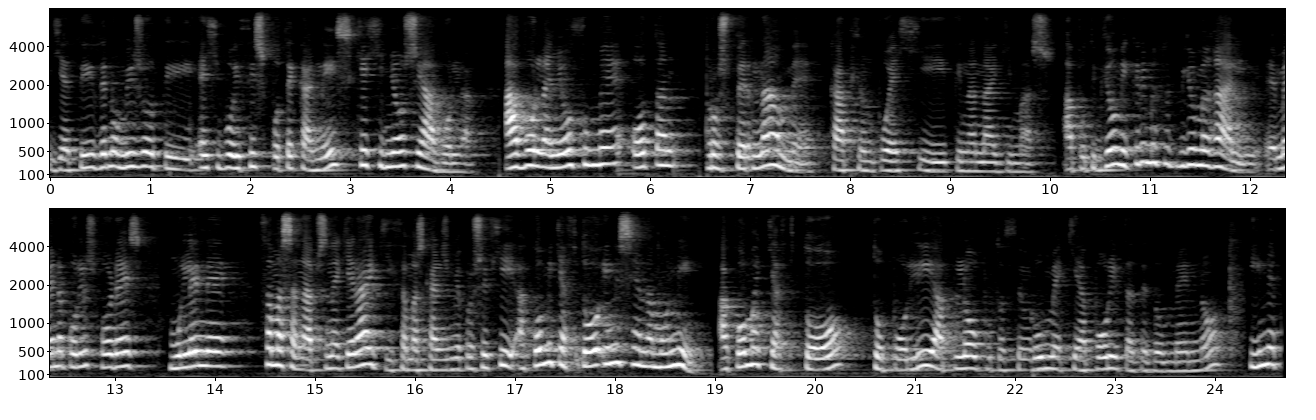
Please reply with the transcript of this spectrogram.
γιατί δεν νομίζω ότι έχει βοηθήσει ποτέ κανείς και έχει νιώσει άβολα. Άβολα νιώθουμε όταν προσπερνάμε κάποιον που έχει την ανάγκη μας. Από την πιο μικρή μέχρι την πιο μεγάλη. Εμένα πολλές φορές μου λένε θα μας ανάψεις ένα κεράκι, θα μας κάνεις μια προσευχή. Ακόμη και αυτό είναι σε αναμονή. Ακόμα και αυτό το πολύ απλό που το θεωρούμε και απόλυτα δεδομένο είναι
